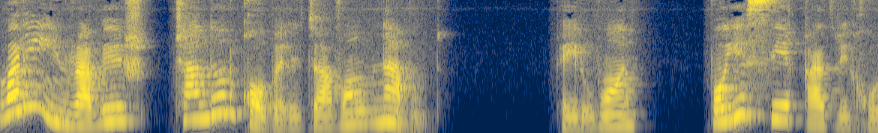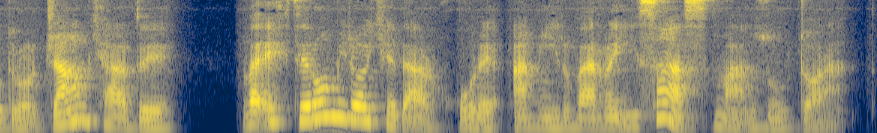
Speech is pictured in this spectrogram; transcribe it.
ولی این روش چندان قابل دوام نبود. پیروان بایستی قدری خود را جمع کرده و احترامی را که در خور امیر و رئیس است منظور دارند.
